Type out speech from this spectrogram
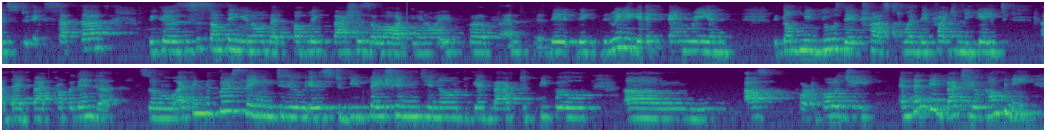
is to accept that because this is something you know that public bashes a lot. You know, if uh, and they, they really get angry and the company lose their trust when they try to negate uh, that bad propaganda. So I think the first thing to do is to be patient, you know, to get back to people, um, ask for apology, and then get back to your company.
